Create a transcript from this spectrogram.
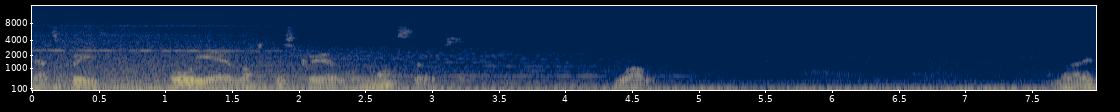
That's crazy. Oh yeah, watch this girl in monsters. Wow. Right,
